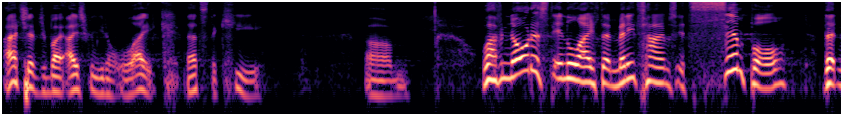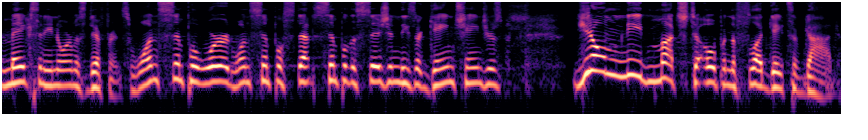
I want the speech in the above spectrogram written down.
I actually have to buy ice cream you don't like. That's the key. Um, well, I've noticed in life that many times it's simple that makes an enormous difference. One simple word, one simple step, simple decision, these are game changers. You don't need much to open the floodgates of God.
